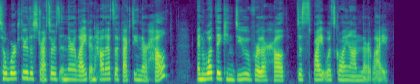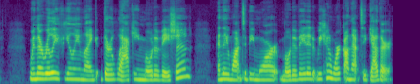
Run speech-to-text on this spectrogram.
To work through the stressors in their life and how that's affecting their health and what they can do for their health despite what's going on in their life. When they're really feeling like they're lacking motivation and they want to be more motivated, we can work on that together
